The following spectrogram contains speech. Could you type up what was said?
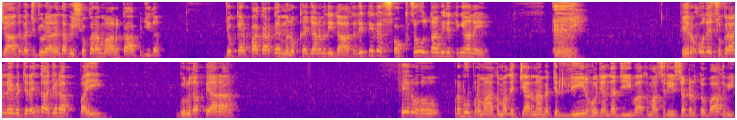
ਯਾਦ ਵਿੱਚ ਜੁੜਿਆ ਰਹਿੰਦਾ ਵੀ ਸ਼ੁਕਰ ਆ ਮਾਲਕਾ ਆਪ ਜੀ ਦਾ। ਜੋ ਕਿਰਪਾ ਕਰਕੇ ਮਨੁੱਖੇ ਜਨਮ ਦੀ ਦਾਤ ਦਿੱਤੀ ਤੇ ਸੁੱਖ ਸਹੂਲਤਾਂ ਵੀ ਦਿੱਤੀਆਂ ਨੇ। ਫਿਰ ਉਹਦੇ ਸ਼ੁਕਰਾਨੇ ਵਿੱਚ ਰਹਿੰਦਾ ਜਿਹੜਾ ਭਾਈ ਗੁਰੂ ਦਾ ਪਿਆਰਾ। ਫਿਰ ਉਹ ਪ੍ਰਭੂ ਪਰਮਾਤਮਾ ਦੇ ਚਰਨਾਂ ਵਿੱਚ ਲੀਨ ਹੋ ਜਾਂਦਾ ਜੀਵ ਆਤਮਾ ਸਰੀਰ ਛੱਡਣ ਤੋਂ ਬਾਅਦ ਵੀ।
